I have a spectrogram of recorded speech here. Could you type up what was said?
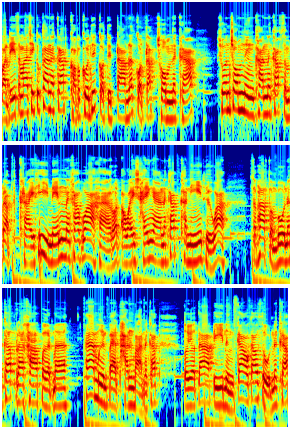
วัสดีสมาชิกทุกท่านนะครับ ขอบพระคุณที่กดติดตามและกดรับชมนะครับ ชวนชม 1 คันนะครับสำหรับใครที่เน้นนะครับว่าหารถเอาไว้ใช้งานนะครับ คันนี้ถือว่าสภาพสมบูรณ์นะครับ ราคาเปิดมา 58,000 บาทนะครับโตโยต้าปี 1990 นะครับ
